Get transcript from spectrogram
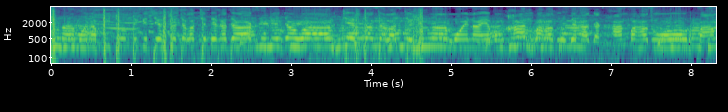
সোনার ময়না পিছন থেকে চেষ্টা চালাচ্ছে, দেখা যাক। উঠে যাওয়ার চেষ্টা চালাচ্ছে সোনার ময়না এবং খান বাহাদুর। দেখা যাক, খান বাহাদুর বাম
